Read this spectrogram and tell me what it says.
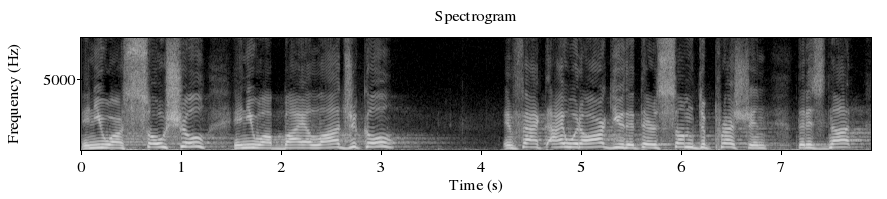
and you are social, and you are biological. In fact, I would argue that there's some depression that is not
